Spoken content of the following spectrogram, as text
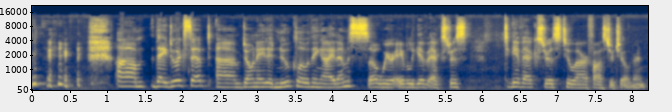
um, they do accept um, donated new clothing items, so we're able to give extras to give extras to our foster children.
